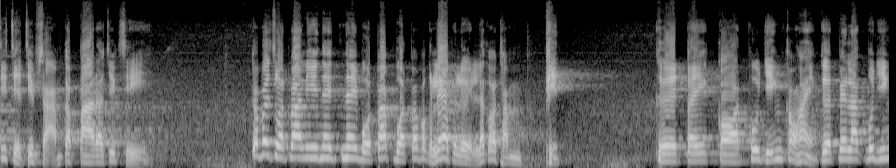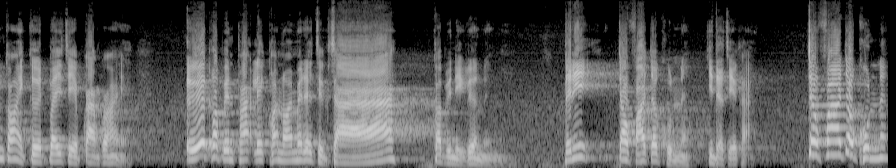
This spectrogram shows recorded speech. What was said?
ทิเศษสิบสามกับปาราชิกสี่ ก็ไปสวดบาลีในในบสถ์ปั๊บบวชปั๊บก็แล้วไปเลย แล้วก็ทำผิด เกิดไปกอดผู้หญิงเขาให้ เกิดไปรักผู้หญิงเขาให้ เกิดไปเสพกามเขาให้ เออเขาเป็นพระเล็กพระน้อยไม่ได้ศึกษา ก็เป็นอีกเรื่องหนึ่งแต่นี้เจ้าฟ้าเจ้าคุณนะจินตเสียขาเจ้าฟ้าเจ้าคุณนะ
